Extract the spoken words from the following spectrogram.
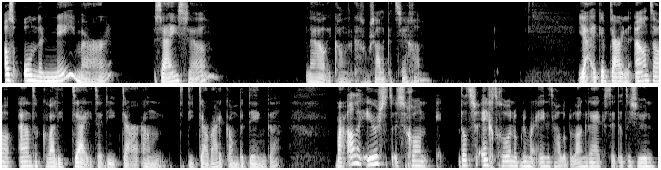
Als ondernemer zijn ze, nou, ik kan, hoe zal ik het zeggen? Ja, ik heb daar een aantal, aantal kwaliteiten die ik, daaraan, die ik daarbij kan bedenken. Maar allereerst, is gewoon, dat is echt gewoon op nummer één het allerbelangrijkste. Dat is hun,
